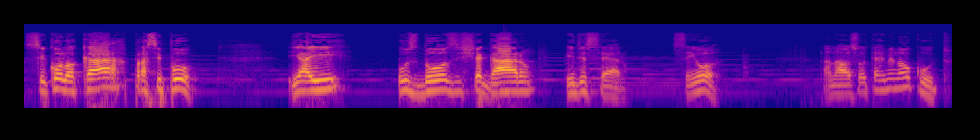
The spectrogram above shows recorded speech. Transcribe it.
se colocar para se pôr. E aí os doze chegaram e disseram: Senhor, está na hora de terminar o culto.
